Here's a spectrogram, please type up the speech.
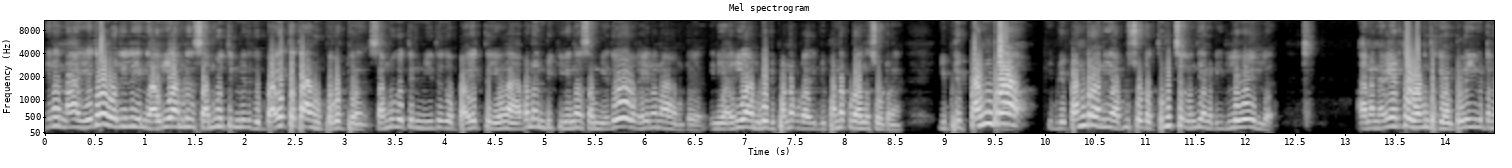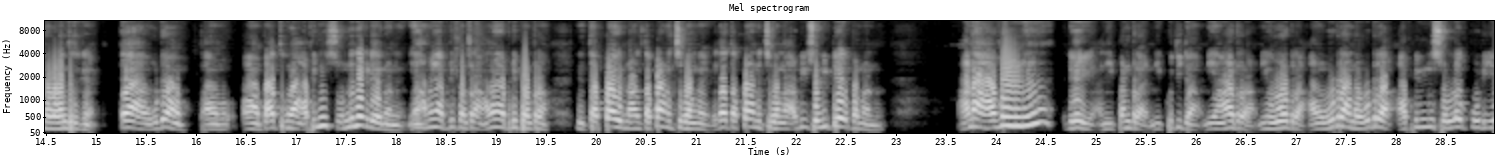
ஏன்னா நான் ஏதோ வழியில நீ அறியாமலும் சமூகத்தின் மீது பயத்தை தான் அவன் புகட்டுறேன். சமூகத்தின் மீது பயத்தையும் அவநம்பிக்கையும் தான் சம் ஏதோ வகையில் நான் அவன்கிட்ட நீ அறியாமலும் இப்படி பண்ணக்கூடாது இப்படி பண்ணக்கூடாதுன்னு சொல்கிறேன் இப்படி பண்ணுறா இப்படி பண்ணுறா நீ அப்படின்னு சொல்கிற துணிச்சல் வந்து என்கிட்ட இல்லவே இல்லை. அதை நான் நிறைய இடத்துல வளர்ந்துருக்கேன். பிள்ளைங்கிட்ட நான் வளர்ந்துருக்கேன். விடு அவன் பார்த்துக்குவான் அப்படின்னு சொன்னதே கிடையாது நான். ஏன் அவன் அப்படி பண்ணுறான் அவன் அப்படி பண்ணுறான் இது தப்பாக நாலு தப்பாக தப்பா நினச்சிருவாங்க ஏதாவது தப்பா நினச்சிருவாங்க அப்படின்னு சொல்லிட்டே இருப்பேன் நான். ஆனால் அவனு டேய் நீ பண்ணுறா நீ குதிட்டா நீ ஆடுறா நீ ஓடுறா அவன் விடுறா அவன் விடுறா அப்படின்னு சொல்லக்கூடிய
